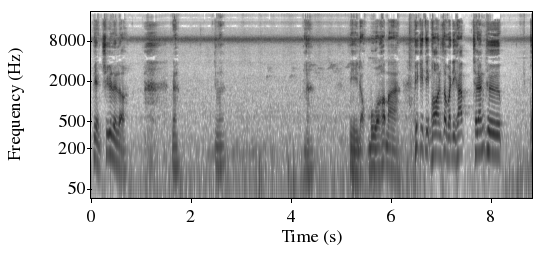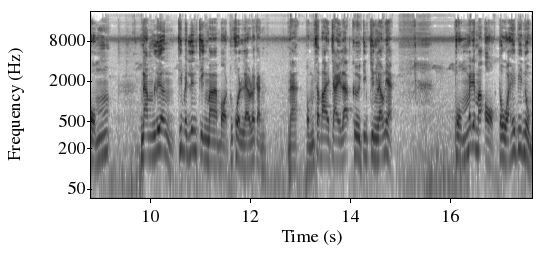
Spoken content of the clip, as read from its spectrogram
เปลี่ยนชื่อเลยเหรอ นะนะนะนี่ดอกบัวเข้ามาพี่กิติพรสวัสดีครับ ฉะนั้นคือผมนำเรื่องที่เป็นเรื่องจริงมาบอกทุกคนแล้วแล้วกันนะผมสบายใจแล้วคือจริง ๆ แล้วเนี่ย ผมไม่ได้มาออกตัวให้พี่หนุ่ม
